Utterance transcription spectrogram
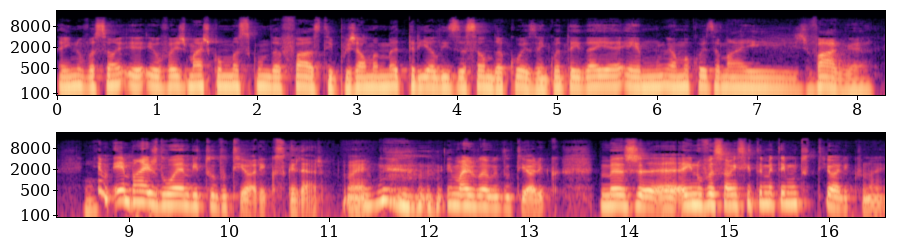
eh, a inovação eu vejo mais como uma segunda fase, tipo já uma materialização da coisa, enquanto a ideia é, é uma coisa mais vaga. É, é, mais do âmbito do teórico, se calhar, não é? é mais do âmbito do teórico. Mas a, a inovação em si também tem muito teórico, não é?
